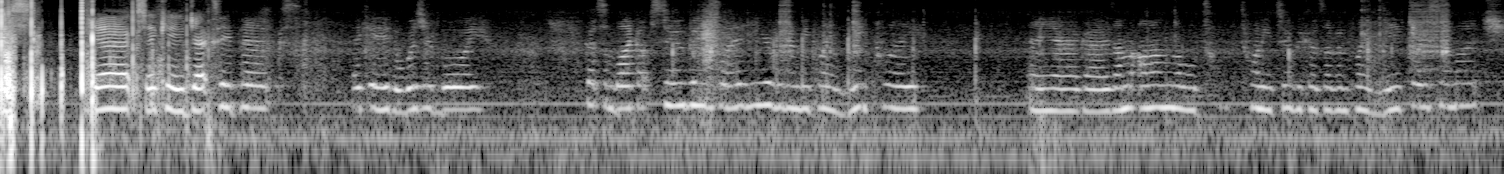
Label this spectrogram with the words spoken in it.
guys? Jax, aka Jax Apex, aka the Wizard Boy. Got some Black Ops 2 gameplay here. We're gonna be playing replay. And yeah, guys, I'm on level 22 because I've been playing replay so much.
